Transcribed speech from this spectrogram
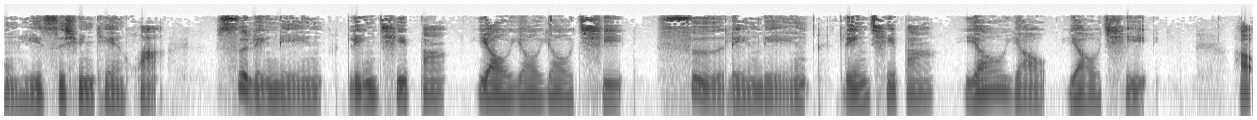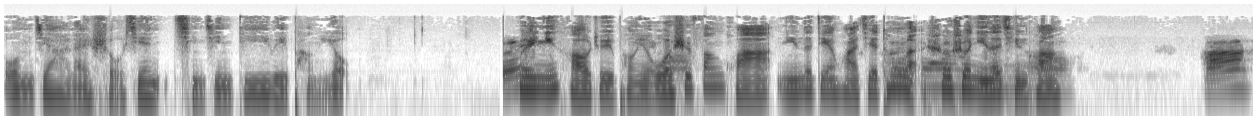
统一咨询电话四零零零七八幺幺幺七四零零零七八幺幺幺七。好，我们接下来首先请进第一位朋友。喂，您好，这位朋友，我是芳华，您的电话接通了，说说您的情况。啊，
